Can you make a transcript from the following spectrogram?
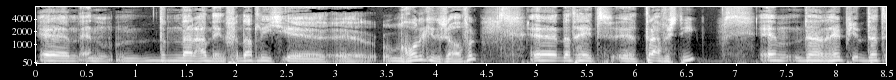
En, naar aanleiding van dat liedje eh, eh, begon ik je dus over. Eh, dat heet Travestie. En daar heb je, dat,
